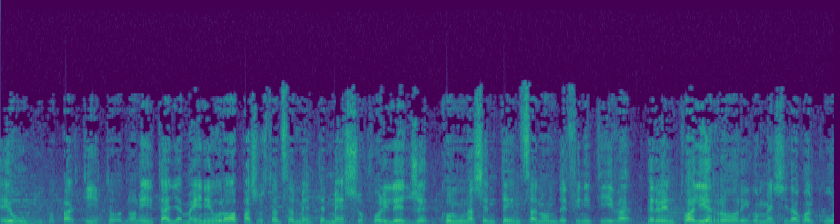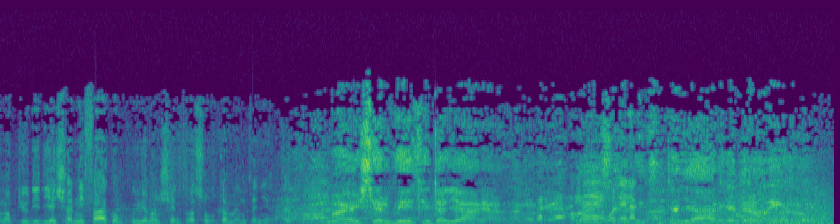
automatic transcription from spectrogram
e unico partito, non in Italia ma in Europa, sostanzialmente messo fuori legge con una sentenza non definitiva per eventuali errori commessi da qualcuno più di dieci anni fa con cui io non c'entro assolutamente niente. Ma i servizi italiani, ma i servizi italiani che te lo dicono.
